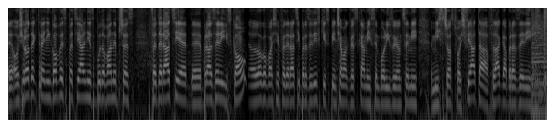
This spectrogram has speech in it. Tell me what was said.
Y, Ośrodek treningowy specjalnie zbudowany przez Federację Brazylijską. Logo właśnie Federacji Brazylijskiej z pięcioma gwiazdkami symbolizującymi Mistrzostwo Świata, flaga Brazylii.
